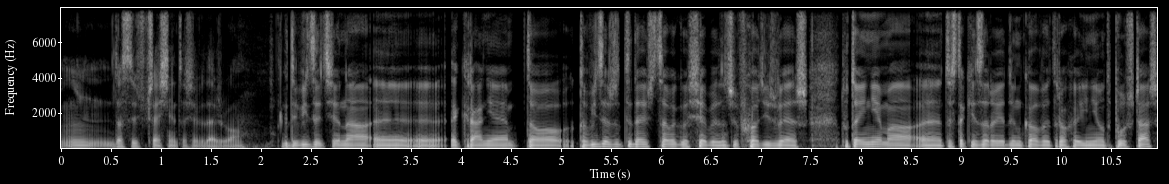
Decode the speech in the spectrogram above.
mm, dosyć wcześnie to się wydarzyło. Gdy widzę cię na e, e, ekranie, to, to widzę, że ty dajesz całego siebie. Znaczy wchodzisz, wiesz, tutaj nie ma, e, to jest takie zero-jedynkowe trochę i nie odpuszczasz.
